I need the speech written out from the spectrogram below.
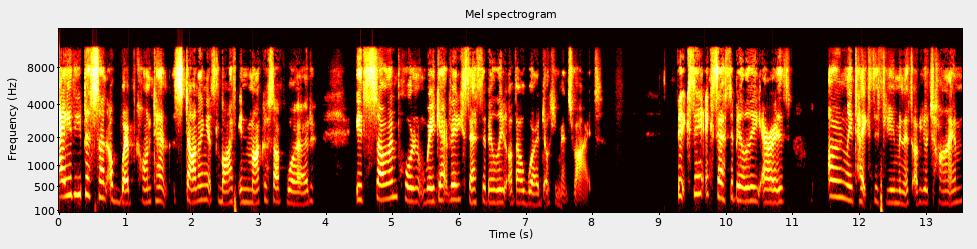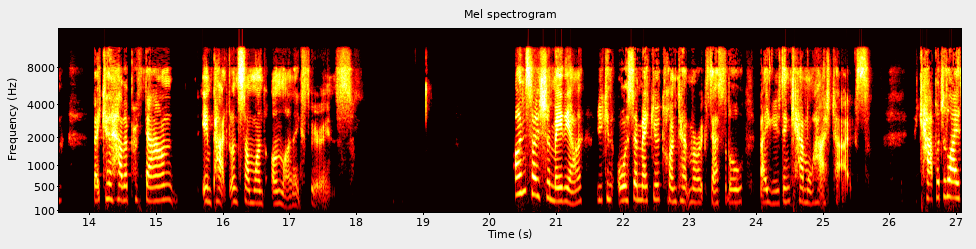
80% of web content starting its life in Microsoft Word, it's so important we get the accessibility of our Word documents right. Fixing accessibility errors only takes a few minutes of your time, but can have a profound impact on someone's online experience. On social media, you can also make your content more accessible by using camel hashtags. Capitalize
